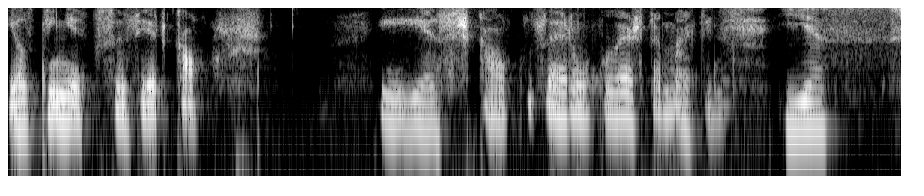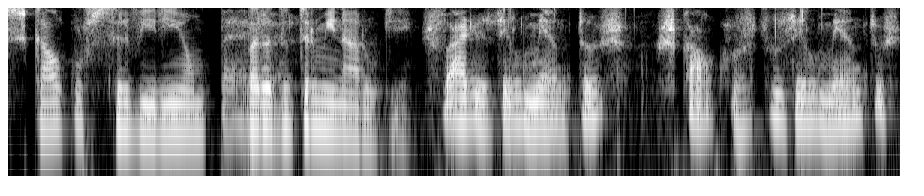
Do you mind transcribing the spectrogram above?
ele tinha que fazer cálculos. E esses cálculos eram com esta máquina. E esses cálculos serviriam para, para determinar o quê? Os vários elementos os cálculos dos elementos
